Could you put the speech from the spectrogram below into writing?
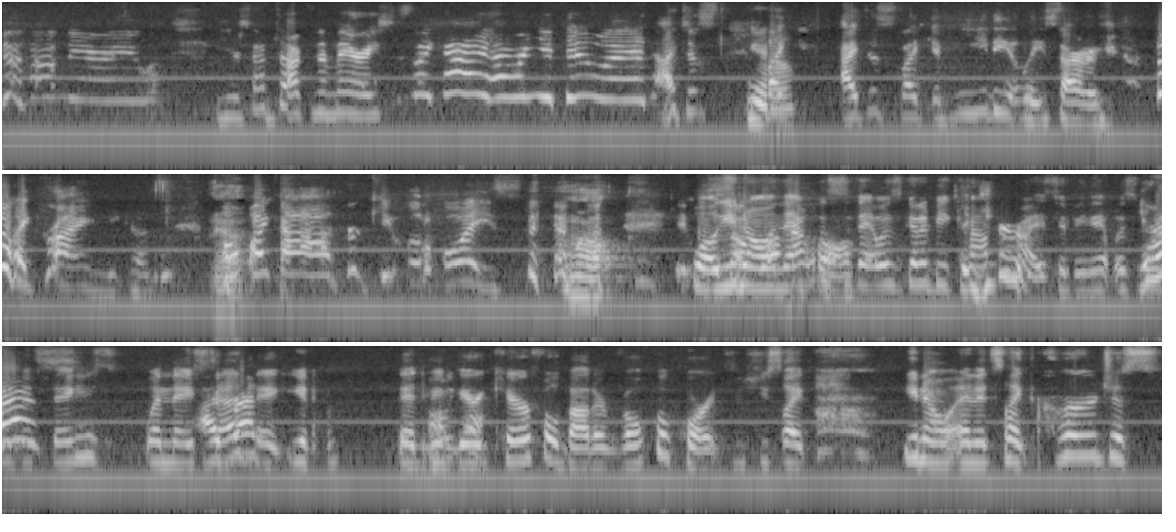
Mary." You I'm talking to Mary. She's like, "Hi, how are you doing?" I just You know, like I just like immediately started like crying because Yeah. oh my god, her cute little voice. Well, well, you so know, and that was that was going to be Did you- compromised. I mean, it was one of the things when they said read- they, you know, they had to be Oh, very yeah. careful about her vocal cords, and she's like, you know, and it's like her just.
